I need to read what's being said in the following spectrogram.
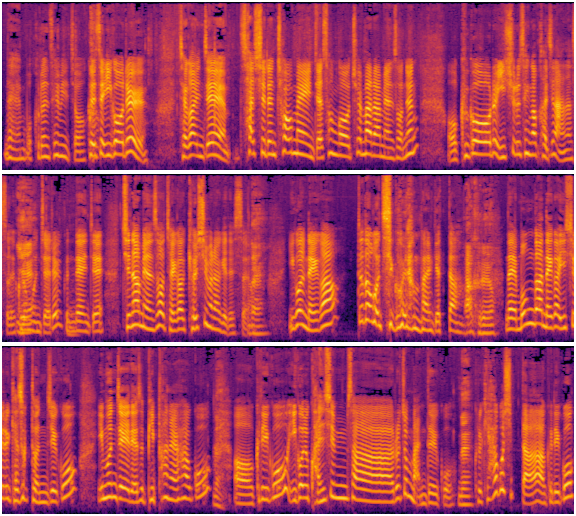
네, 뭐 그런 셈이죠. 그래서 그... 이거를 제가 이제 사실은 처음에 이제 선거 출마하면서는 어 그거를 이슈로 생각하진 않았어요. 그런 예? 문제를. 근데 이제 지나면서 제가 결심을 하게 됐어요. 네. 이걸 내가 뜯어고치고야 말겠다. 아 그래요? 네, 뭔가 내가 이슈를 계속 던지고 이 문제에 대해서 비판을 하고 네. 어 그리고 이걸 관심사로 좀 만들고 네. 그렇게 하고 싶다. 그리고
